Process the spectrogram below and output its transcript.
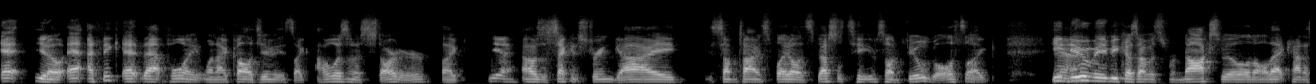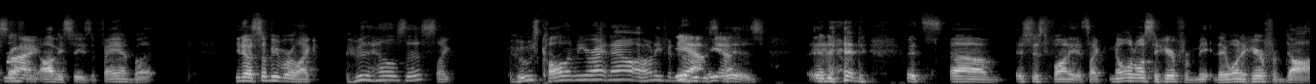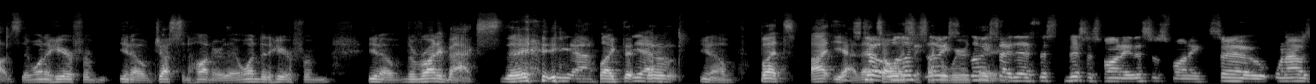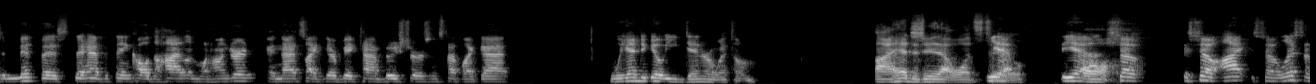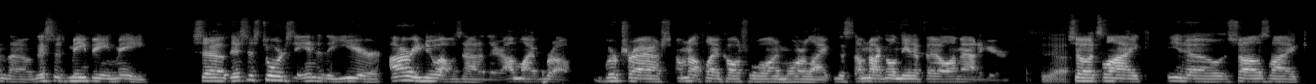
at, you know, at, I think at that point when I called Jimmy, it's like I wasn't a starter. Like yeah, I was a second string guy. Sometimes played on special teams on field goal. It's like he Yeah. knew me because I was from Knoxville and all that kind of stuff. Right. Obviously, he's a fan, but you know, some people are like, "Who the hell is this? Like, who's calling me right now? I don't even know Yeah, who this yeah. is. And then it's um it's just funny. It's like no one wants to hear from me. They want to hear from Dobbs. They want to hear from, you know, Justin Hunter. They wanted to hear from, you know, the running backs. They Yeah. like the, Yeah. the- you know, but I yeah, that's So, well, always let me, just let like me, a weird let me say this. This this is funny. This was funny. So when I was in Memphis, they have the thing called the Highland 100, and that's like their big time boosters and stuff like that. We had to go eat dinner with them. I had to do that once too. Yeah. Yeah. Oh. So so I so listen though, this is me being me. So this is towards the end of the year. I already knew I was out of there. I'm like, bro, we're trash. I'm not playing college football anymore. Like this, I'm not going to the NFL. I'm out of here. Yeah. So it's like, you know, so I was like,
